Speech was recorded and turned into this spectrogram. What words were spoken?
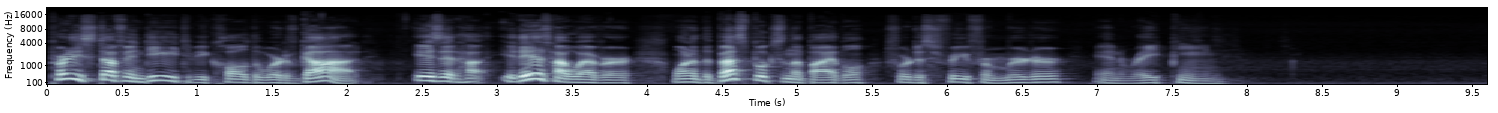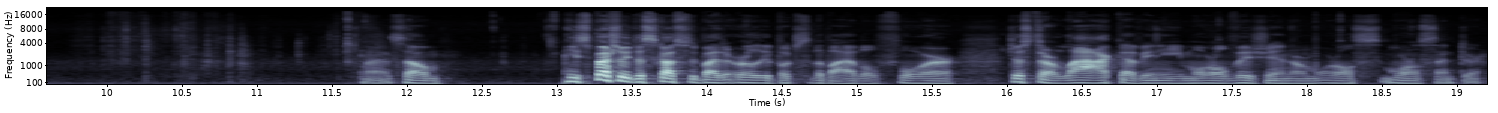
Pretty stuff indeed to be called the Word of God. Is it? It is, however, one of the best books in the Bible, for it is free from murder and rapine. Uh, so he's especially disgusted by the early books of the Bible for just their lack of any moral vision or moral moral center.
